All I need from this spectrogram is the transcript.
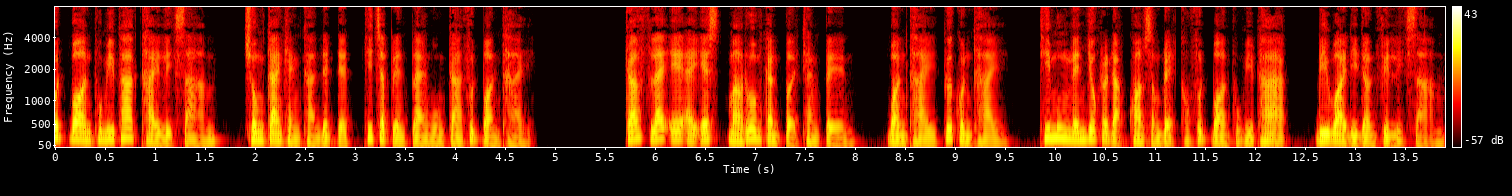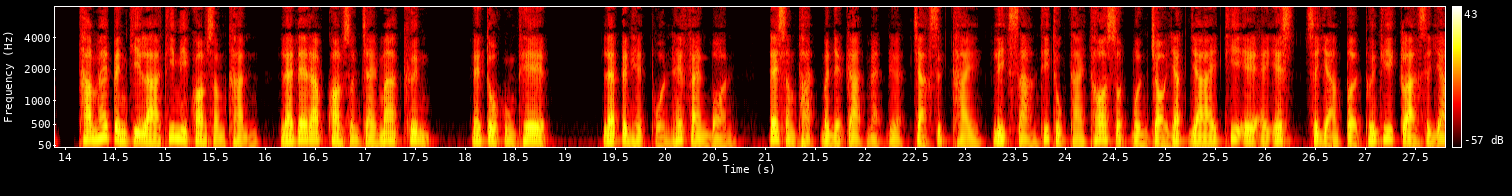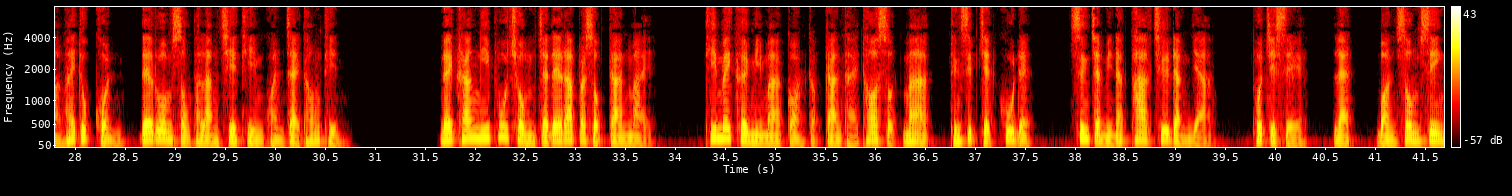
ฟุตบอลภูมิภาคไทยลีก 3 ชมการแข่งขันเด็ด ๆ ที่จะเปลี่ยนแปลงวงการฟุตบอลไทยกัฟและ AIS มาร่วมกันเปิดแคมเปญบอลไทยเพื่อคนไทย ที่มุ่งเน้นยกระดับความสำเร็จของฟุตบอลภูมิภาค BYD Dolphin League 3ทำให้เป็นกีฬาที่มีความสำคัญและได้รับความสนใจมากขึ้น ในตัวกรุงเทพและเป็นเหตุผลให้แฟนบอล ได้สัมผัสบรรยากาศแมตช์เดือดจากศึกไทย ลีก 3 ที่ถูกถ่ายทอดสดบนจอยักษ์ย้ายที่ AIS สยามเปิดพื้นที่กลางสยามให้ทุกคน ได้ร่วมส่งพลังเชียร์ทีมขวัญใจท้องถิ่น ในครั้งนี้ผู้ชมจะได้รับประสบการณ์ใหม่ ที่ไม่เคยมีมาก่อนกับการถ่ายทอดสดมากถึง 17 คู่เด็ด ซึ่งจะมีนักพากย์ชื่อดังอย่างโพจิเซและบอนส้มซิ่ง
